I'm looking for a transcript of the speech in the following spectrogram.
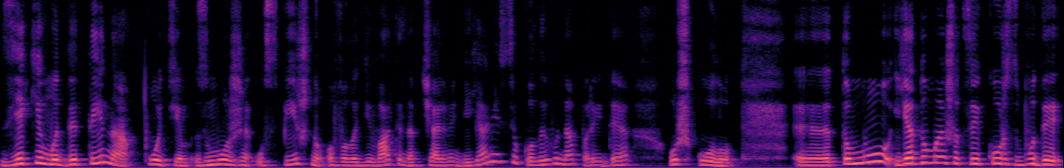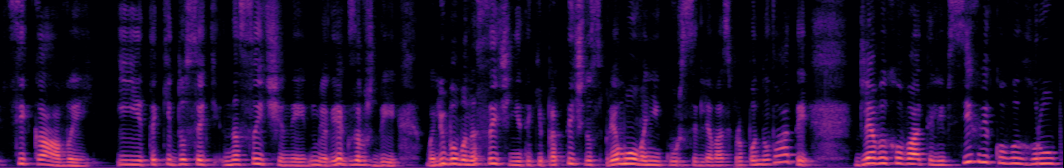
з якими дитина потім зможе успішно оволодівати навчальною діяльністю, коли вона перейде у школу. Е, Тому я думаю, що цей курс буде цікавий. І такий досить насичений, ну як- завжди, ми любимо насичені, такі практично спрямовані курси для вас пропонувати для вихователів всіх вікових груп,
